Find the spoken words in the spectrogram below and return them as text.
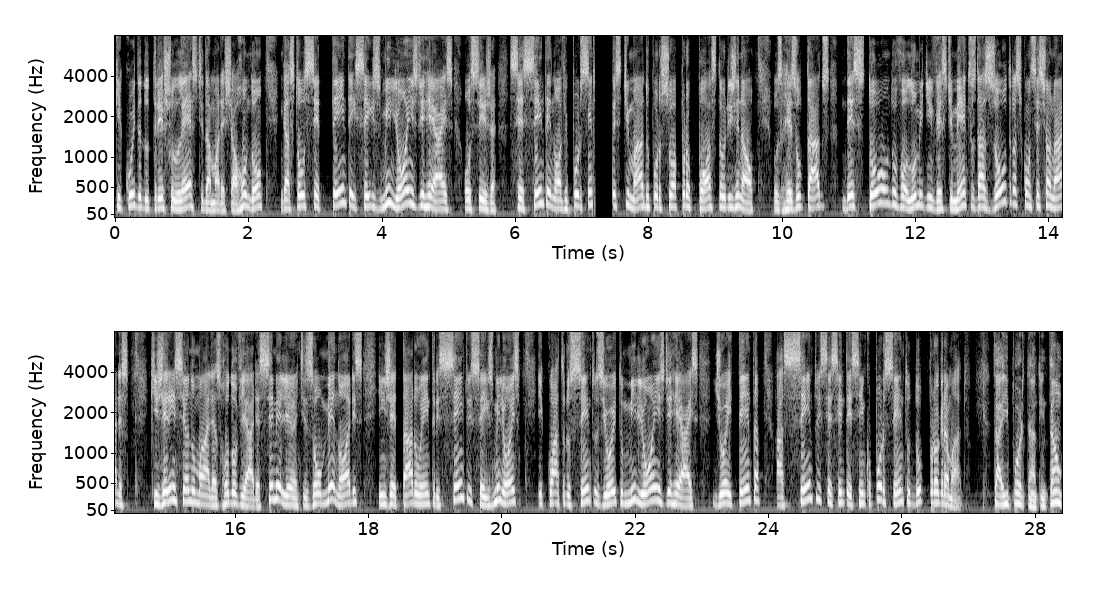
que cuida do trecho leste da Marechal Rondon, gastou 76 milhões de reais, ou seja, 69% estimado por sua proposta original. Os resultados destoam do volume de investimentos das outras concessionárias, que gerenciando malhas rodoviárias semelhantes ou menores, injetaram entre 106 milhões e 408 milhões de reais, de 80 a 165% do programado. Tá aí, portanto. Então,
